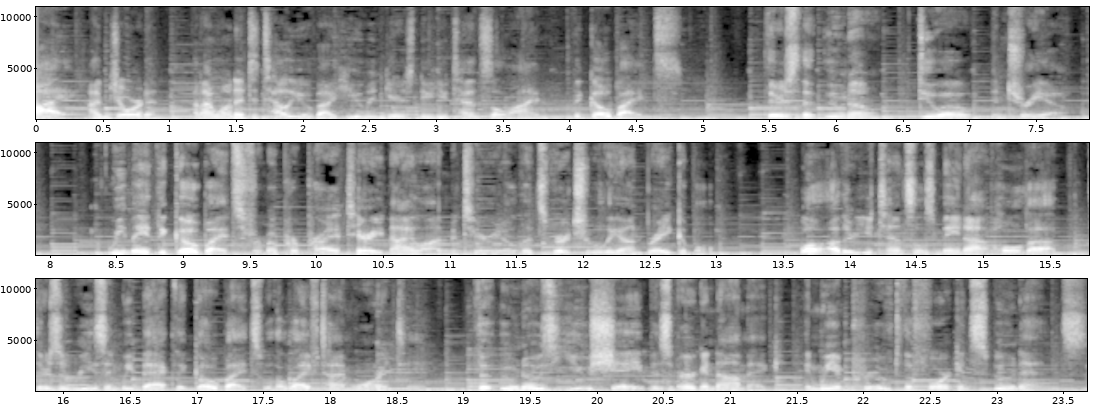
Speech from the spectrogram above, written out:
Hi, I'm Jordan, and I wanted to tell you about humangear's new utensil line, the GoBites. There's the Uno, Duo, and Trio. We made the GoBites from a proprietary nylon material that's virtually unbreakable. While other utensils may not hold up, there's a reason we back the GoBites with a lifetime warranty. The Uno's U shape is ergonomic, and we improved the fork and spoon ends.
